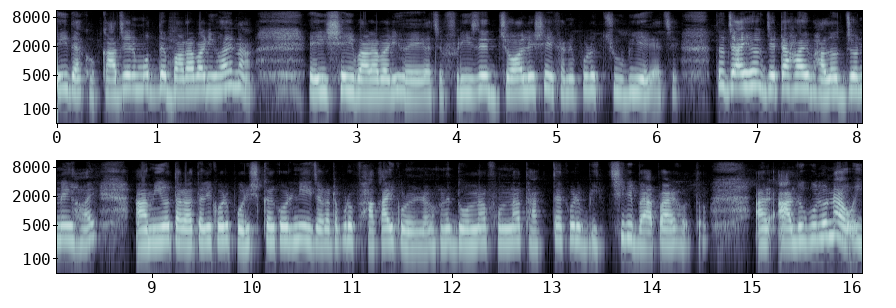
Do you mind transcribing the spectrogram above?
এই দেখো, কাজের মধ্যে বাড়াবাড়ি হয় না? এই সেই বাড়াবাড়ি হয়ে গেছে, ফ্রিজের জল এসে এখানে পুরো চুবিয়ে গেছে। তো যাই হোক, যেটা হয় ভালোর জন্যই হয়। আমিও তাড়াতাড়ি করে পরিষ্কার করে নিয়ে এই জায়গাটা পুরো ফাঁকাই করে নিলাম। ওখানে দোলনা ফোলনা থাকতে করে বিচ্ছিরি ব্যাপার হতো। আর আলুগুলো না ওই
